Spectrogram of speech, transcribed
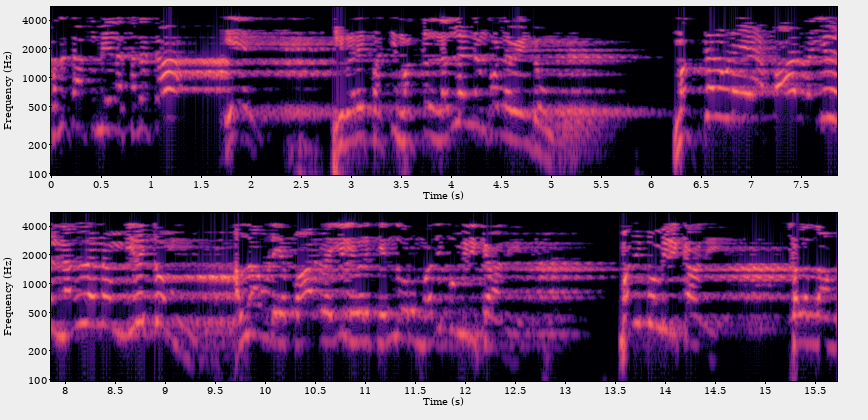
சதக்காக்கு மேல சதக்கா ஏன்? இவரை பற்றி மக்கள் நல்லெண்ணம் கொள்ள வேண்டும். மக்களுடைய பார்வையில் நல்லெண்ணம் இருக்கும். அல்லாவுடைய பார்வையில் இவருக்கு எந்த ஒரு மதிப்பும் இருக்காது. மதிப்பும் இருக்காது. சல்லல்லாஹு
